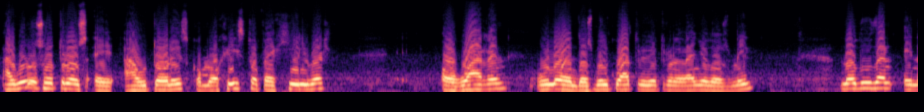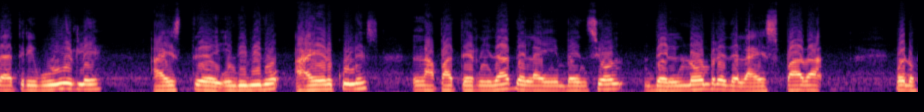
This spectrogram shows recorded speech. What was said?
Algunos otros eh, autores como Christopher Hilbert o Warren, uno en 2004 y otro en el año 2000, no dudan en atribuirle a este individuo, a Hércules, la paternidad de la invención del nombre de la espada. Bueno,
